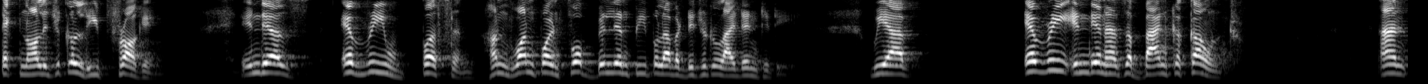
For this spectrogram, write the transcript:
technological leapfrogging. India's every person, 1.4 billion people have a digital identity. We have, every Indian has a bank account. And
